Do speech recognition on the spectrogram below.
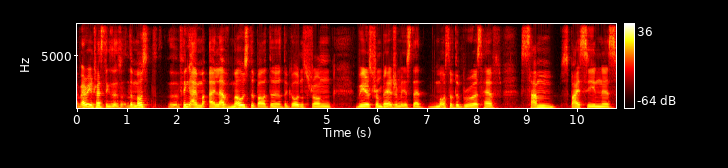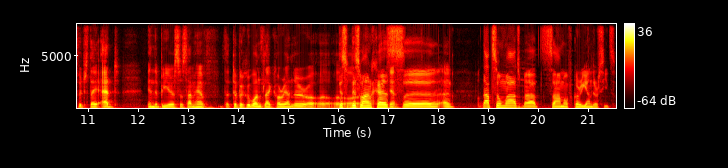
very interesting. The, the most the thing I I love most about the the Golden Strong beers from Belgium is that most of the brewers have some spiciness which they add in the beer. So some have the typical ones like coriander or, or This or- this one has uh, uh, not so much, but some of coriander seeds.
